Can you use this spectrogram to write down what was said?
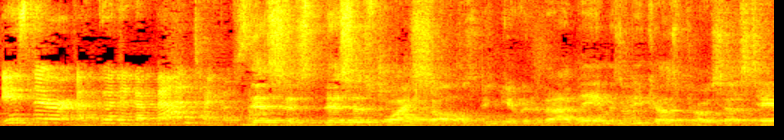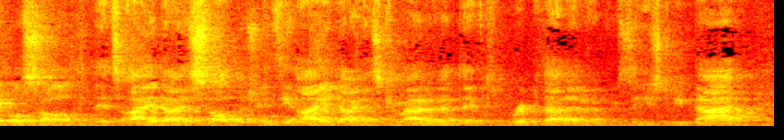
Is there a good and a bad type of salt? This is this is why salt has been given a bad name. Is because processed table salt. It's iodized salt, which means the iodine has come out of it. They've ripped that out of it because it used to be bad,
